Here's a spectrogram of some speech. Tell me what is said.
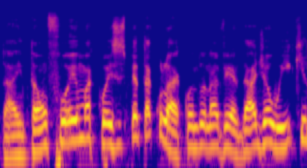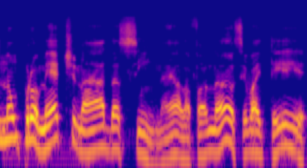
Tá? Então foi uma coisa espetacular, quando na verdade a Wiki não promete nada assim, né? Ela fala, não, você vai ter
